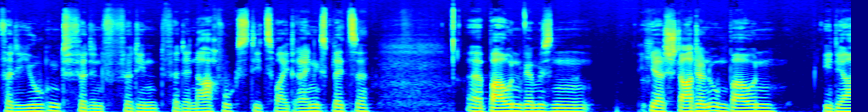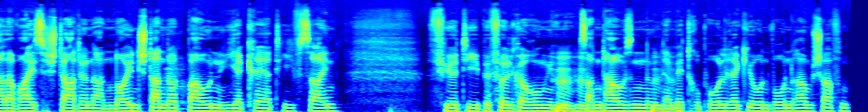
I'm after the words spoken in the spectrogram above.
für die Jugend, für den, für, den, für den Nachwuchs, die zwei Trainingsplätze äh, bauen. Wir müssen hier das Stadion umbauen, idealerweise Stadion am neuen Standort bauen, hier kreativ sein, für die Bevölkerung in mhm. Sandhausen und mhm. der Metropolregion Wohnraum schaffen.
